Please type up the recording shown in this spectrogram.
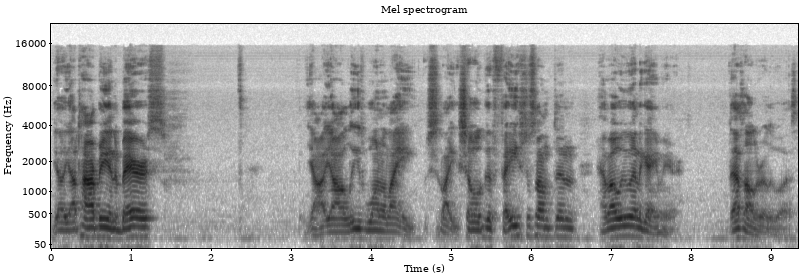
yo, y'all tired of being embarrassed. Y'all, y'all at least want to like, like show a good face or something. How about we win the game here? That's all it really was.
